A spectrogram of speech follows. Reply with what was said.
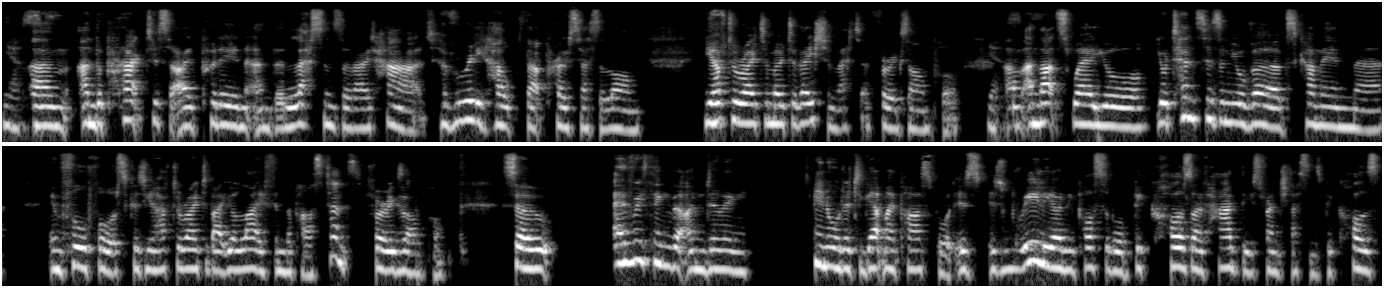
Yes. Um, and the practice that I'd put in and the lessons that I'd had have really helped that process along. You have to write a motivation letter, for example. Yes. Um, and that's where your your tenses and your verbs come in uh, in full force because you have to write about your life in the past tense, for example. So everything that I'm doing in order to get my passport is is really only possible because I've had these French lessons because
